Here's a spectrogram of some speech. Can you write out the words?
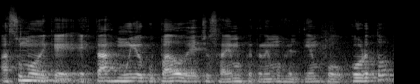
asumo de que estás muy ocupado, de hecho sabemos que tenemos el tiempo corto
